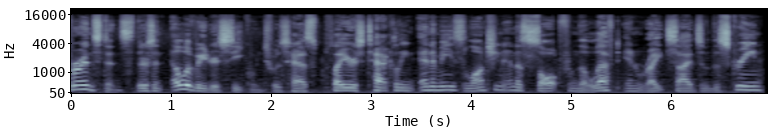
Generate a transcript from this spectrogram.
For instance, there's an elevator sequence which has players tackling enemies launching an assault from the left and right sides of the screen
